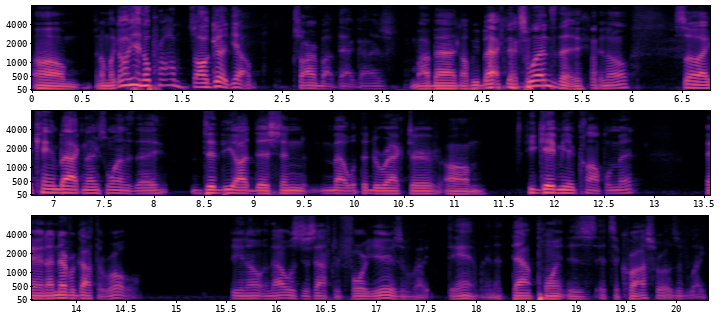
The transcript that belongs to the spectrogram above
Um, and I'm like, oh, yeah, no problem. It's all good. Yeah. Sorry about that, guys. My bad. I'll be back next Wednesday, you know? So I came back next Wednesday, did the audition, met with the director. Um, he gave me a compliment, and I never got the role. You know, and that was just after four years of like, damn. And at that point, is it's a crossroads of like,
